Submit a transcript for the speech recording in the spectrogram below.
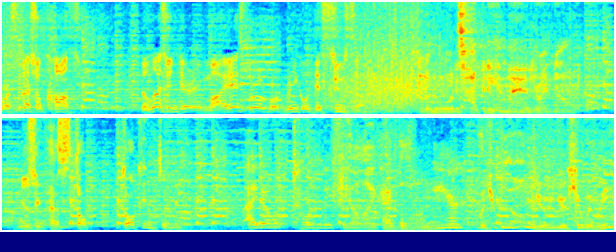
For a special concert, the legendary Maestro Rodrigo de Souza. I don't know what is happening in my head right now. Music has stopped talking to me. I don't totally feel like I belong here. Well, you belong. You, you're here with me.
